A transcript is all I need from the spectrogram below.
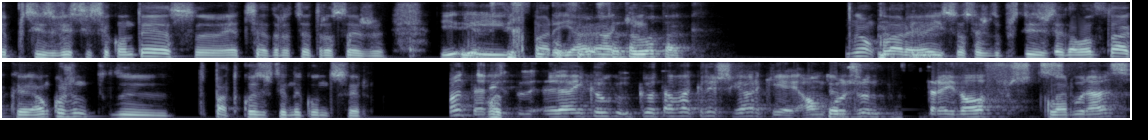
é preciso ver se isso acontece, etc, etc, ou seja, e, E é e, preciso repara, e há- há aqui- ataque. Não, claro, é isso, ou seja, de prestígio de ao ataque, há um conjunto de, de, pá, de coisas que têm de acontecer. Pronto, era, era aí que eu que eu estava a querer chegar, que é, há um Certo. conjunto de trade-offs de Claro. segurança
